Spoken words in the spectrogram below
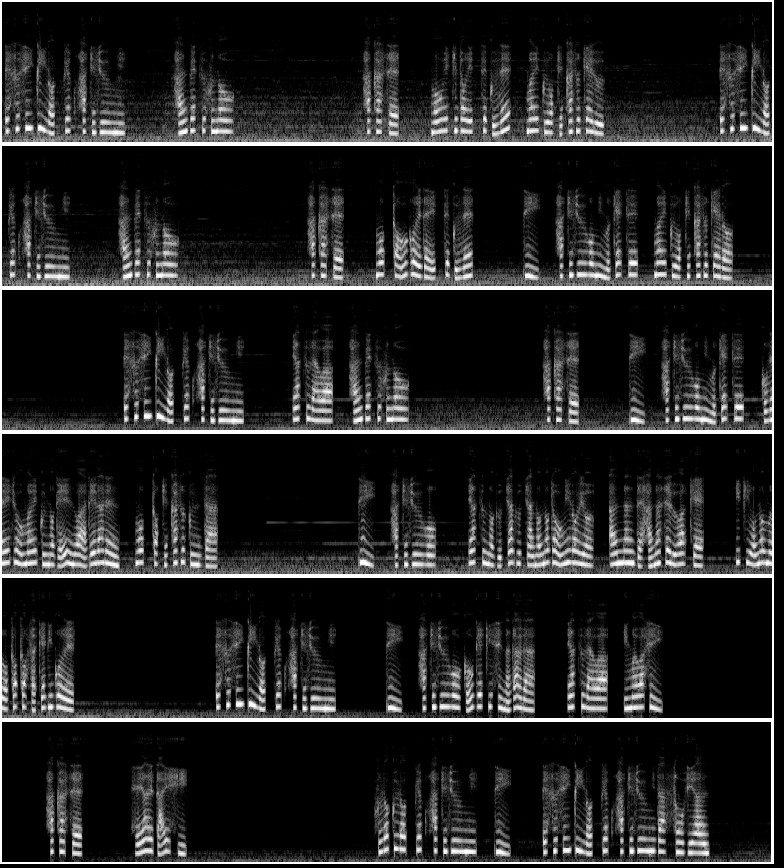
SCP-682。判別不能。博士。もう一度言ってくれ、マイクを近づける。SCP-682。判別不能。博士、もっと大声で言ってくれ。P85 に向けて、マイクを近づけろ。SCP-682。奴らは、判別不能。博士。P85 に向けて、これ以上マイクのゲインは上げられん。もっと近づくんだ。P85。奴のぐちゃぐちゃの喉を見ろよ。あんなんで話せるわけ。息を飲む音と叫び声。SCP-682。P-85 を攻撃しながら、奴らは、忌まわしい。博士。部屋へ退避。付録682、P、SCP-682 脱走事案。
